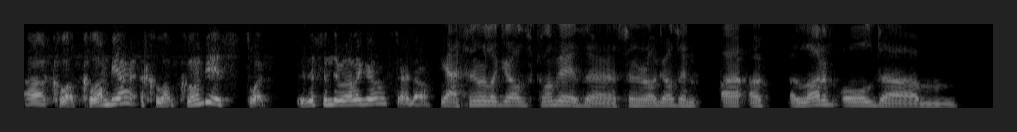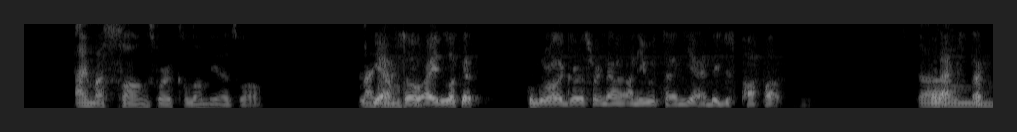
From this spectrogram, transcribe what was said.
uh Col- Columbia, Col- Columbia is what? Is this Cinderella Girls or no? Yeah, Cinderella Girls. Columbia is uh, Cinderella Girls, and uh, a a lot of old um, IMA songs were Columbia as well. Like yeah. um, So I look at Cinderella Girls right now on Aniuta, and yeah, and they just pop up. well, that's- um, that's-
